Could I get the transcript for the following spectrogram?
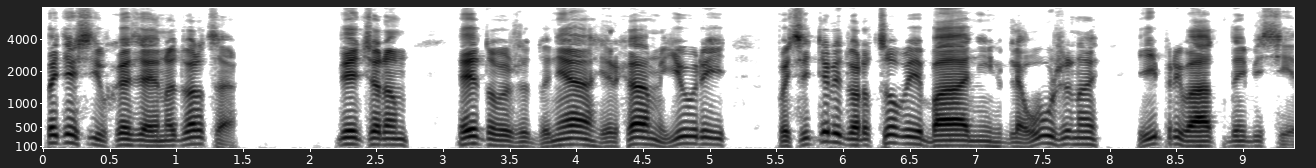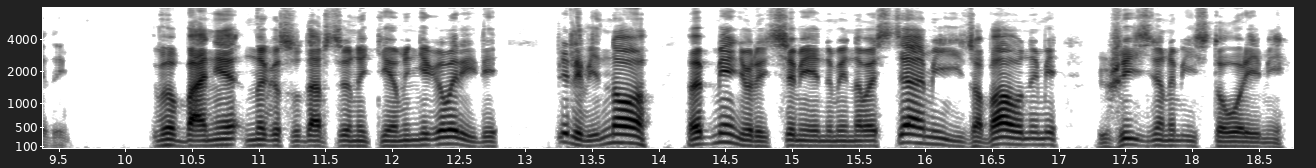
потесив хозяина дворца. Вечером этого же дня Ильхам Юрий посетили дворцовые бани для ужина и приватной беседы. В бане на государственные темы не говорили, пили вино, обменивались семейными новостями и забавными жизненными историями.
